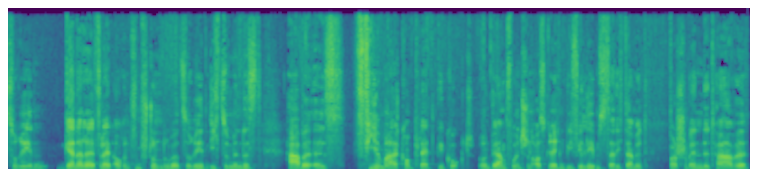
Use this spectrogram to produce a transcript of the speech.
zu reden, generell vielleicht auch in fünf Stunden drüber zu reden. Ich zumindest habe es viermal komplett geguckt und wir haben vorhin schon ausgerechnet, wie viel Lebenszeit ich damit verschwendet habe.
